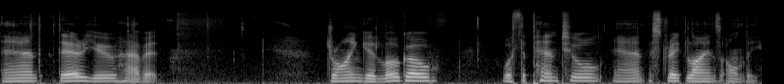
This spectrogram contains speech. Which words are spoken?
And there you have it. Drawing a logo with the pen tool and straight lines only.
